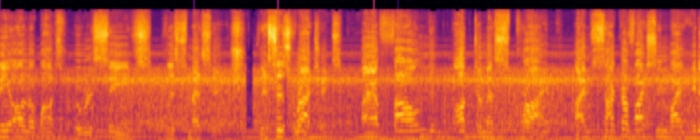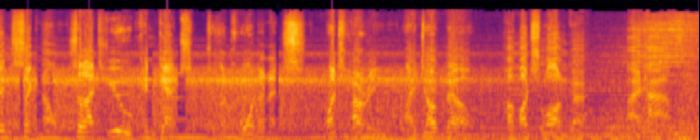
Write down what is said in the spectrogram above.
any Autobot who receives this message. This is Ratchet. I have found Optimus Prime. I'm sacrificing my hidden signal so that you can get to the coordinates. But hurry, I don't know how much longer I have.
